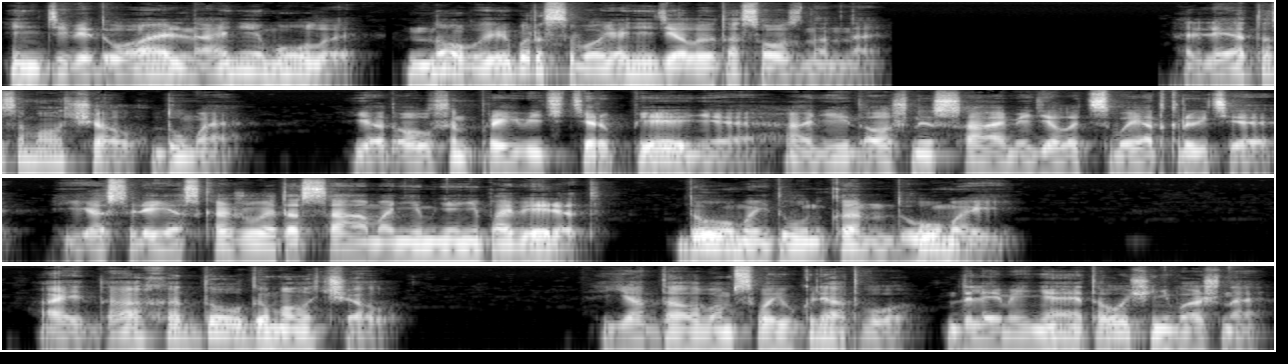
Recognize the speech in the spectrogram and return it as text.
Индивидуально они мулы, но выбор свой они делают осознанно. Лето замолчал, думая. «Я должен проявить терпение, они должны сами делать свои открытия. Если я скажу это сам, они мне не поверят. Думай, Дункан, думай!» Айдаха долго молчал. «Я дал вам свою клятву. Для меня это очень важно.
